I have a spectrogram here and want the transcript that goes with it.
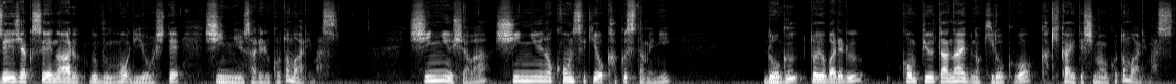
脆弱性のある部分を利用して侵入されることもあります。侵入者は侵入の痕跡を隠すためにログと呼ばれるコンピューター内部の記録を書き換えてしまうこともあります。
